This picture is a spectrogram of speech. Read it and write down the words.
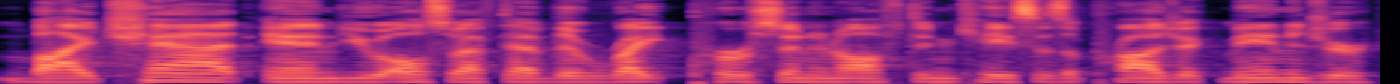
by chat. And you also have to have the right person, and often cases, a project manager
